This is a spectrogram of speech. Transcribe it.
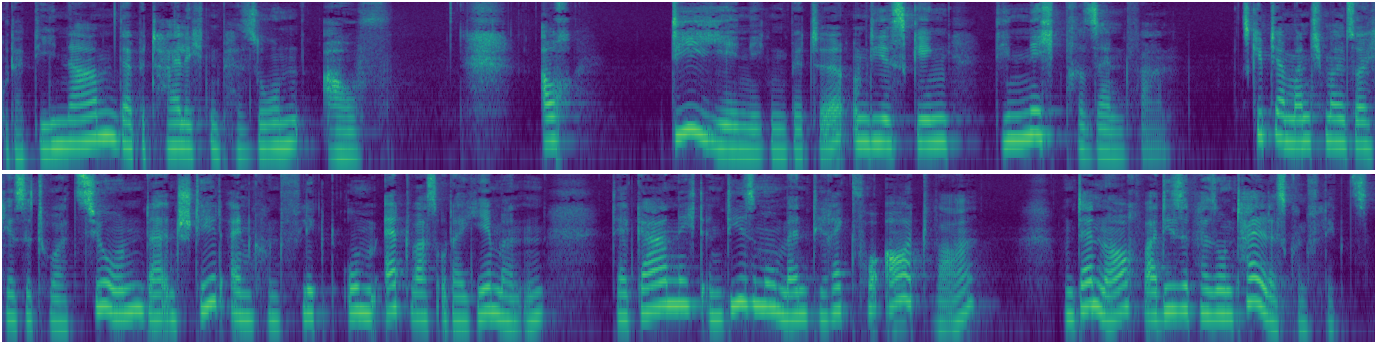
oder die Namen der beteiligten Personen auf. Auch diejenigen bitte, um die es ging, die nicht präsent waren. Es gibt ja manchmal solche Situationen, da entsteht ein Konflikt um etwas oder jemanden, der gar nicht in diesem Moment direkt vor Ort war, und dennoch war diese Person Teil des Konflikts.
